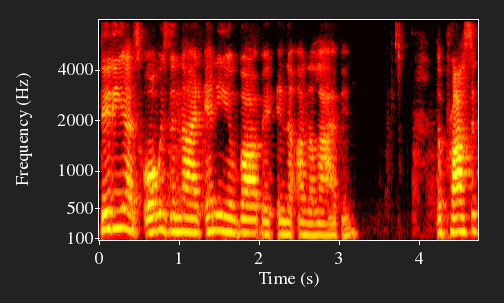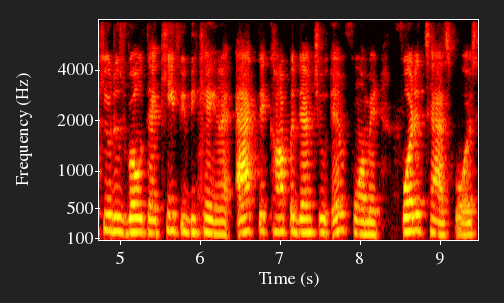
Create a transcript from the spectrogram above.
Diddy has always denied any involvement in the unaliving. The prosecutors wrote that Keefe became an active confidential informant for the task force,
